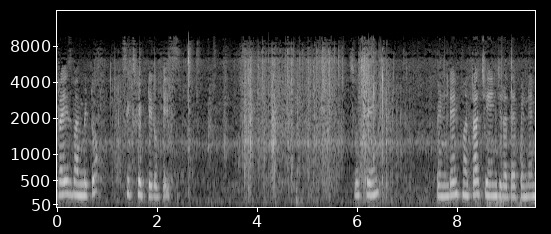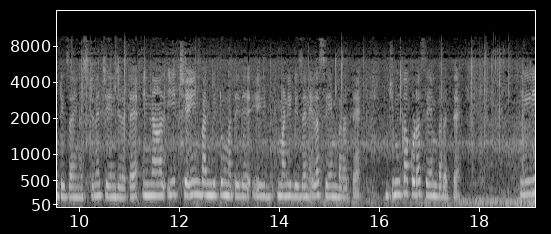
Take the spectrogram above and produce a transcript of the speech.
ಪ್ರೈಸ್ ಬಂದ್ಬಿಟ್ಟು six fifty rupees so same pendant ಮಾತ್ರ ಚೇಂಜ್ ಇರುತ್ತೆ. ಪೆಂಡೆಂಟ್ ಡಿಸೈನ್ ಅಷ್ಟೇ ಚೇಂಜ್ ಇರುತ್ತೆ. ಇನ್ನು ಈ ಚೈನ್ ಬಂದ್ಬಿಟ್ಟು ಮತ್ತು ಇದೆ, ಈ ಮಣಿ ಡಿಸೈನ್ ಎಲ್ಲ ಸೇಮ್ ಬರುತ್ತೆ. ಜುಮ್ಕ ಕೂಡ ಸೇಮ್ ಬರುತ್ತೆ. ಇಲ್ಲಿ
